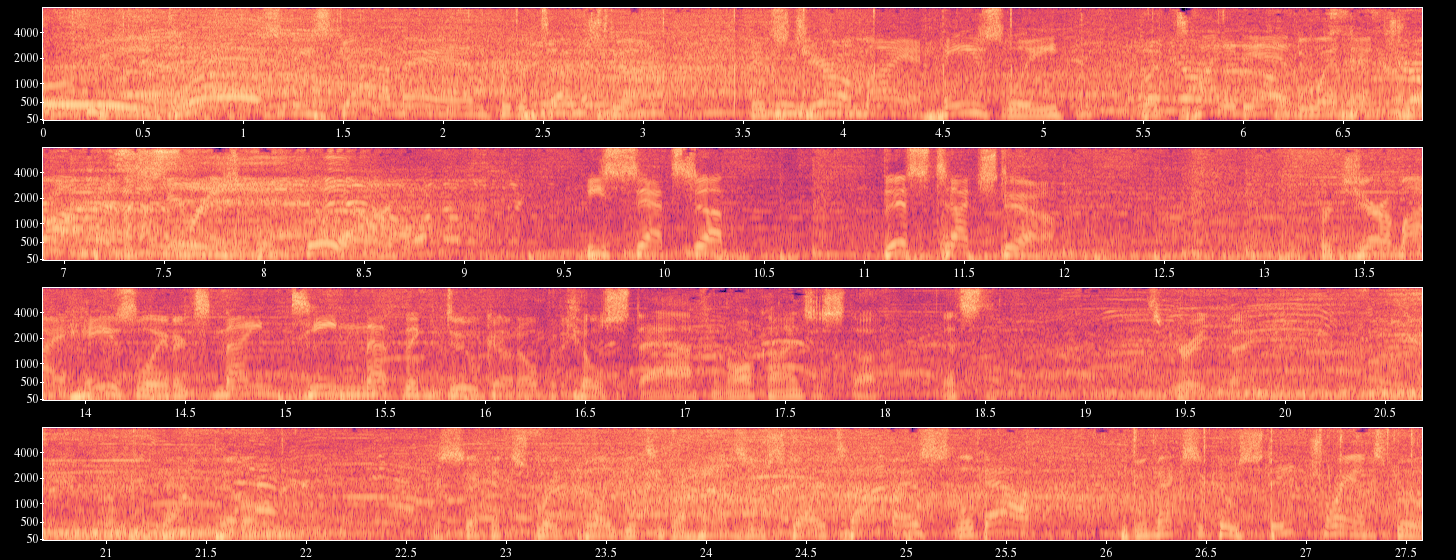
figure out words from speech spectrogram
Murphy throws, and he's got a man for the touchdown. It's Jeremiah Hazlett, the tight end who had that drop in the series before. He sets up this touchdown for Jeremiah Hazlett, and it's 19 nothing Duke on open. Kill staff and all kinds of stuff. That's that's a great thing. Backpedal. The second straight play gets in the hands of Star Thomas. Look out. The New Mexico State transfer.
